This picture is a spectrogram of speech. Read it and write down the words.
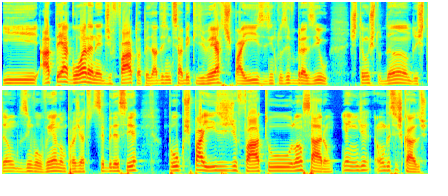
E até agora, né, de fato, apesar da gente saber que diversos países, inclusive o Brasil, estão estudando, estão desenvolvendo um projeto de CBDC, poucos países de fato lançaram. E a Índia é um desses casos.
